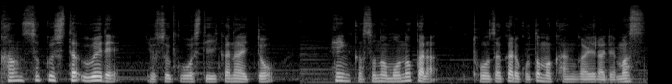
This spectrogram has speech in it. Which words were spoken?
観測した上で予測をしていかないと変化そのものから遠ざかることも考えられます。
